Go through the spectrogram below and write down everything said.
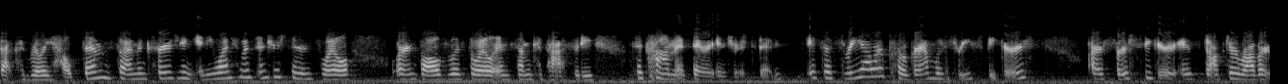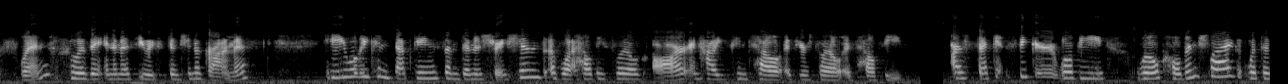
that could really help them. So I'm encouraging anyone who is interested in soil or involved with soil in some capacity to come if they're interested. It's a three hour program with three speakers. Our first speaker is Dr. Robert Flynn, who is an NMSU Extension agronomist. He will be conducting some demonstrations of what healthy soils are and how you can tell if your soil is healthy. Our second speaker will be Will Kolbenschlag with the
